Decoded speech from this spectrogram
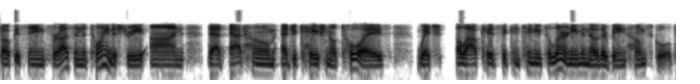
focusing for us in the toy industry on that at-home educational toys which allow kids to continue to learn even though they're being homeschooled.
